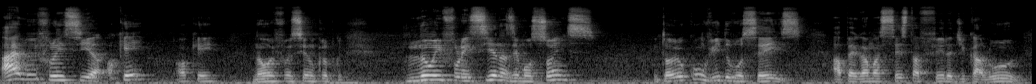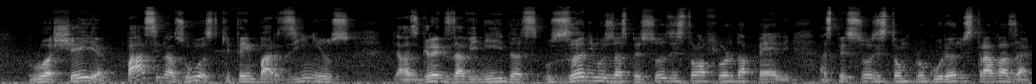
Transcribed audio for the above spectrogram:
Ah, não influencia. OK, OK. Não influencia no corpo. Não influencia nas emoções? Então eu convido vocês a pegar uma sexta-feira de calor, lua cheia, passe nas ruas que tem barzinhos, as grandes avenidas, os ânimos das pessoas estão à flor da pele. As pessoas estão procurando extravasar.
